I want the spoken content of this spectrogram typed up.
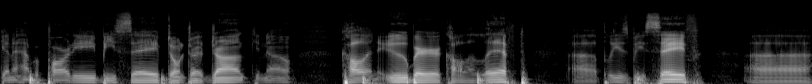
gonna have a party, be safe. Don't drive drunk. You know, call an Uber, call a Lyft. Uh, please be safe uh,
